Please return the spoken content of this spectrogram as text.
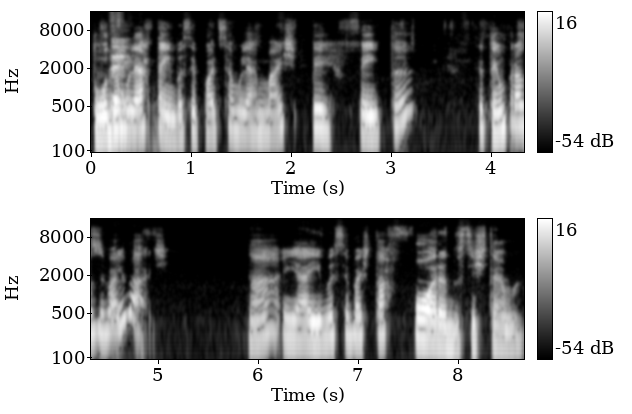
Toda mulher tem. Você pode ser a mulher mais perfeita, você tem um prazo de validade. Né? E aí você vai estar fora do sistema.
